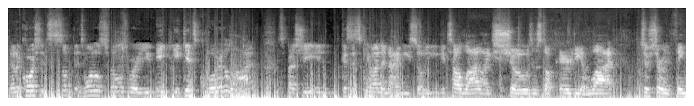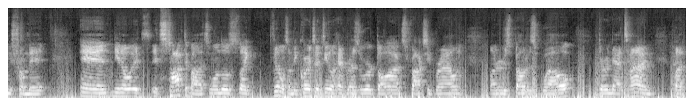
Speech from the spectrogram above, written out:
and of course it's some, it's one of those films where you it, it gets quoted a lot, especially in because this came out in the '90s, so you can tell a lot of like shows and stuff parody a lot to certain things from it, and you know it's it's talked about. It's one of those like films. I mean, Quentin Tarantino had Reservoir Dogs, Foxy Brown under his belt as well during that time, but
